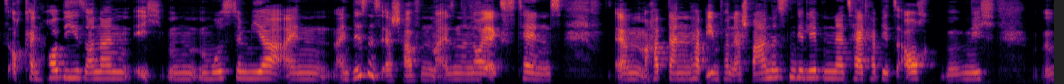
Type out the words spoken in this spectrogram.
ist auch kein Hobby, sondern ich musste mir ein, ein Business erschaffen, also eine neue Existenz. Ähm, habe dann habe eben von Ersparnissen gelebt in der Zeit, habe jetzt auch nicht äh,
